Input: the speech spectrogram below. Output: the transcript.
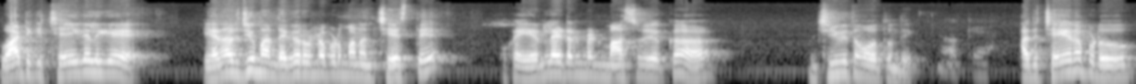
వాటికి చేయగలిగే ఎనర్జీ మన దగ్గర ఉన్నప్పుడు మనం చేస్తే ఒక ఎన్లైటన్మెంట్ మాస్టర్ యొక్క జీవితం అవుతుంది. ఓకే. అది చేయనప్పుడు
